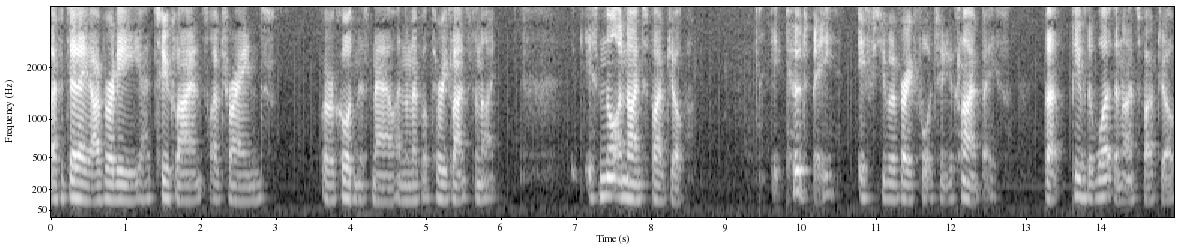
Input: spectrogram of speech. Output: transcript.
like for today, I've already had two clients I've trained. We're recording this now, and then I've got three clients tonight. It's not a nine to five job. It could be if you were very fortunate in your client base, but people that work the nine to five job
